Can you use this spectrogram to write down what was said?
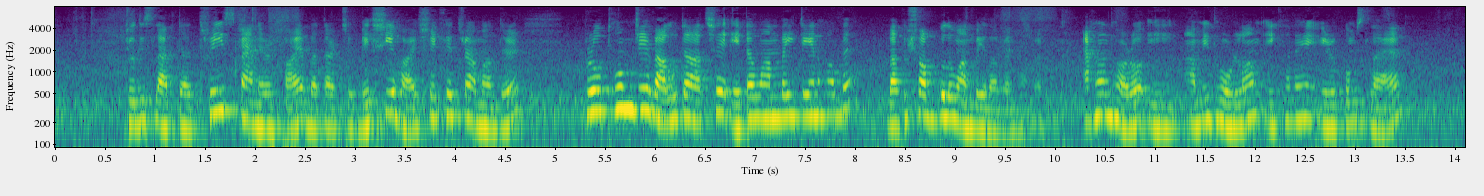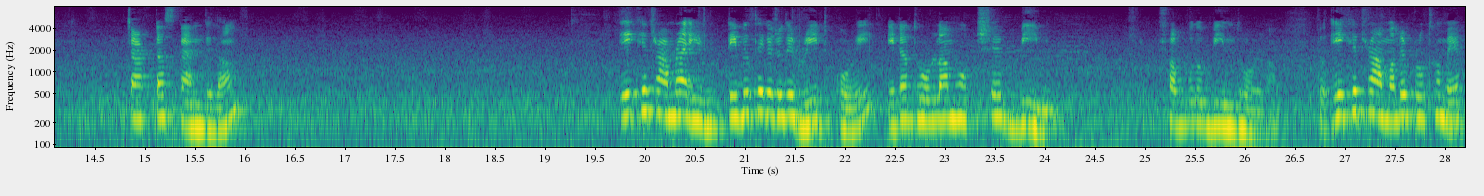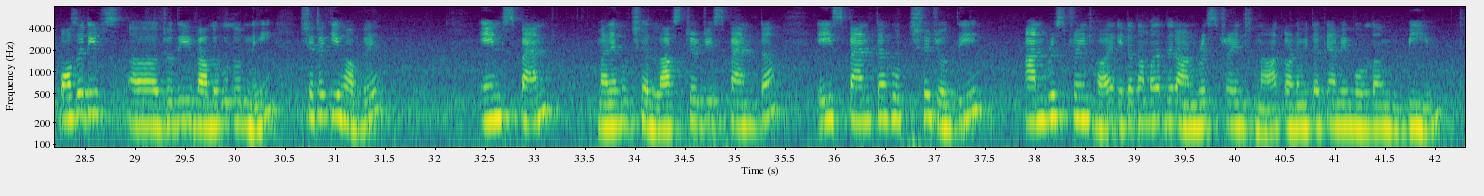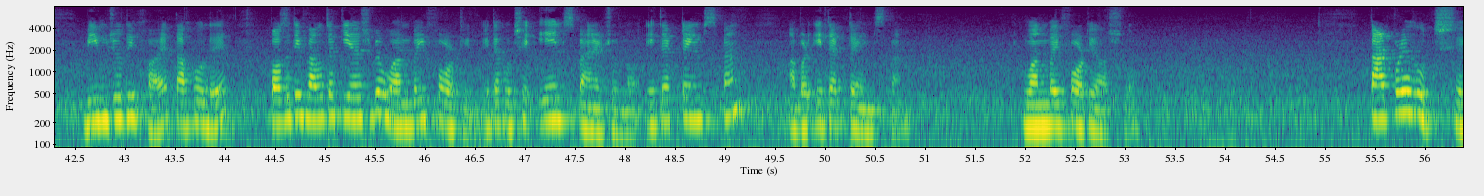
যদি স্ল্যাবটা থ্রি স্প্যানের হয় বা তার চেয়ে বেশি হয়, সেক্ষেত্রে আমাদের প্রথম যে ভ্যালুটা আছে, এটা ওয়ান বাই টেন হবে, বাকি সবগুলো ওয়ান বাই ইলেভেন হবে। এখন ধরো এই, আমি ধরলাম এখানে এরকম স্ল্যাব চারটা স্প্যান দিলাম। এই ক্ষেত্রে আমরা এই টেবিল থেকে যদি রিড করি, এটা ধরলাম হচ্ছে বিম সবগুলো বিম ধরলাম। তো এই ক্ষেত্রে আমাদের প্রথমে পজিটিভস যদি ভ্যালুগুলো নেই, সেটা কি হবে? এন্ড স্প্যান মানে হচ্ছে লাস্টের যে স্প্যানটা এই স্প্যানটা হচ্ছে যদি আনরেস্ট্রেন্ট হয়, এটা তো আমাদের আনরেস্ট্রেন্ট না, কারণ এটাকে আমি বললাম বিম বিম যদি হয়, তাহলে পজিটিভ ভ্যালুটা কি আসবে? ওয়ান বাই ফোরটিন এটা হচ্ছে এন্ড স্প্যানের জন্য। এটা একটা এন্ড স্প্যান আবার এটা একটা end span one by fourteen আসলো। তারপরে হচ্ছে,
